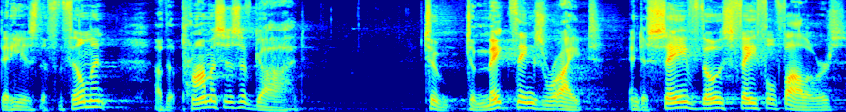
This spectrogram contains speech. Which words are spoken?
that he is the fulfillment of the promises of God to, to make things right and to save those faithful followers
